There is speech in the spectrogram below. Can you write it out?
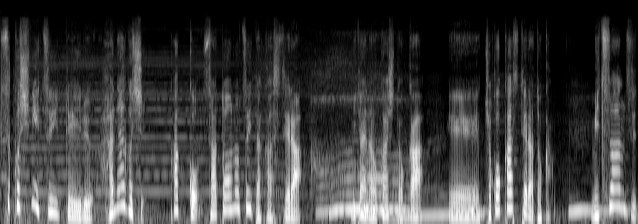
つ串についている花串かっこ砂糖のついたカステラみたいなお菓子とか、えーチョコカステラとかみつあんず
